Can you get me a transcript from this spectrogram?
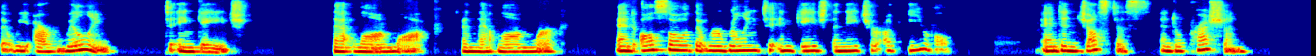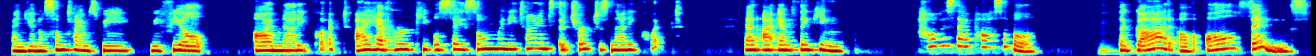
that we are willing to engage that long walk and that long work. And also that we're willing to engage the nature of evil and injustice and oppression. And you know sometimes we we feel oh, i'm not equipped. I have heard people say so many times the church is not equipped. And i am thinking how is that possible. The god of all things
